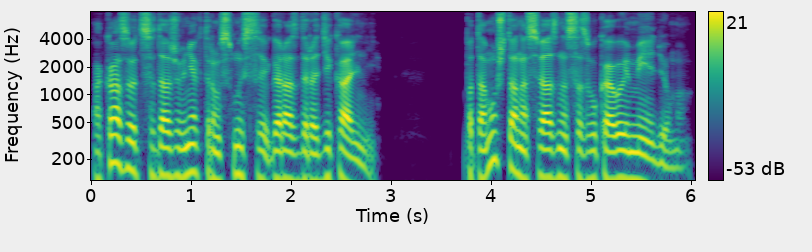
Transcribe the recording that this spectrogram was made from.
оказывается даже в некотором смысле гораздо радикальней. потому что она связана со звуковым медиумом.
